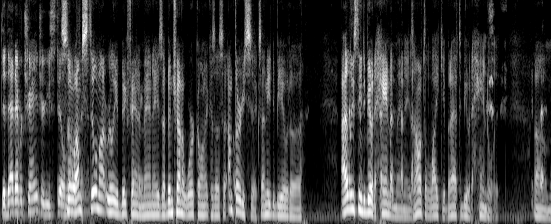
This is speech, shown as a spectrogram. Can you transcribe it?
Did that ever change, or are you still? so I'm fan? still not really a big fan of mayonnaise. I've been trying to work on it because I said I'm 36. I need to be able to. I at least need to be able to handle mayonnaise. I don't have to like it, but I have to be able to handle it. Um,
